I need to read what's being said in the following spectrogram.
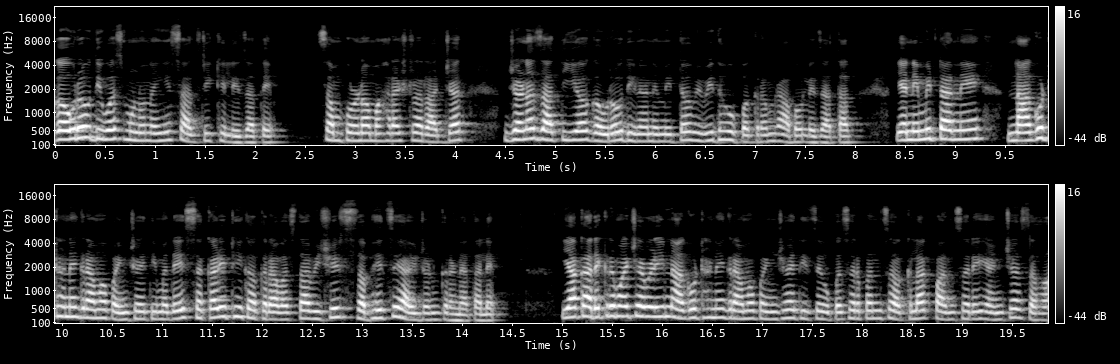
गौरव दिवस म्हणूनही साजरी केली जाते. संपूर्ण महाराष्ट्र राज्यात जनजातीय गौरव दिनानिमित्त विविध उपक्रम राबवले जातात. या निमित्ताने नागोठाणे ग्रामपंचायतीमध्ये सकाळी ठीक अकरा वाजता विशेष सभेचे आयोजन करण्यात आले. या कार्यक्रमाच्या वेळी नागोठाणे ग्रामपंचायतीचे उपसरपंच अखलाक पानसरे यांच्यासह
